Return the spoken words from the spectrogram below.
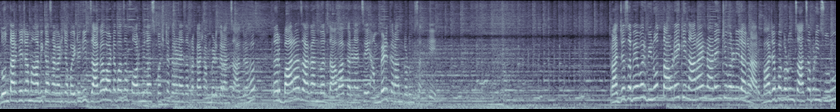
दोन तारखेच्या महाविकास आघाडीच्या बैठकीत जागा वाटपाचा फॉर्म्युला स्पष्ट करण्याचा प्रकाश आंबेडकरांचा आग्रह. तर बारा जागांवर दावा करण्याचे आंबेडकरांकडून संकेत. राज्यसभेवर विनोद तावडे की नारायण राणेंची वर्णी लागणार? भाजपकडून चाचपणी सुरू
